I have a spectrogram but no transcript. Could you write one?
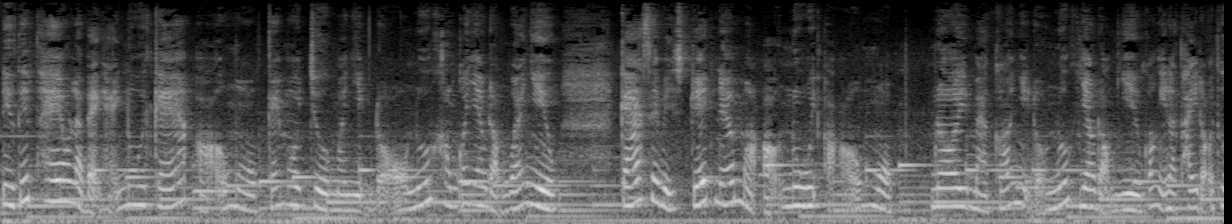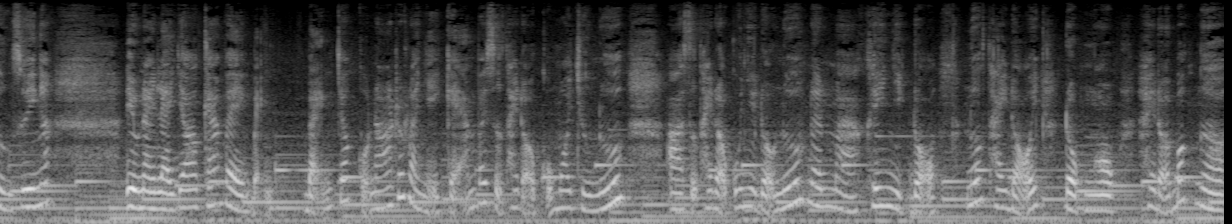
Điều tiếp theo là bạn hãy nuôi cá ở một cái môi trường mà nhiệt độ nước không có dao động quá nhiều. Cá sẽ bị stress nếu mà ở nuôi ở một nơi mà có nhiệt độ nước dao động nhiều, có nghĩa là thay đổi thường xuyên á. Điều này là do cá vàng bạn bản chất của nó rất là nhạy cảm với sự thay đổi của môi trường nước à, sự thay đổi của nhiệt độ nước nên mà khi nhiệt độ nước thay đổi đột ngột thay đổi bất ngờ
